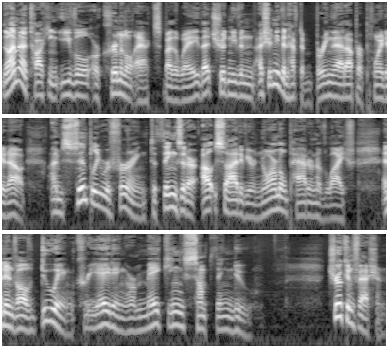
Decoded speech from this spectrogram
Now, I'm not talking evil or criminal acts, by the way. That shouldn't even, I shouldn't even have to bring that up or point it out. I'm simply referring to things that are outside of your normal pattern of life and involve doing, creating, or making something new. True confession.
